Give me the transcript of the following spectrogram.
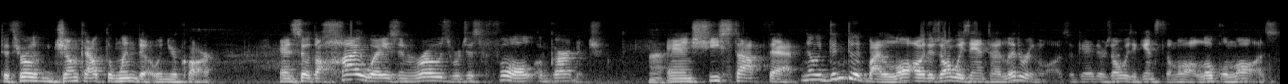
to throw junk out the window in your car. And so the highways and roads were just full of garbage. Huh. And she stopped that. No, it didn't do it by law. Oh, there's always anti littering laws, okay? There's always against the law, local laws.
